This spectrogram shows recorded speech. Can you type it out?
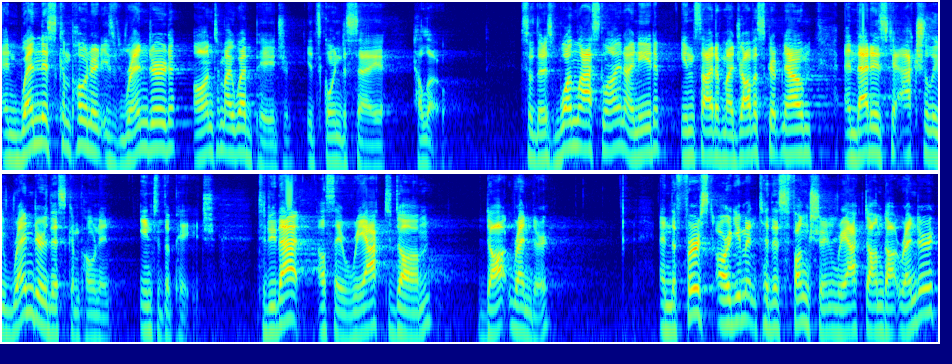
And when this component is rendered onto my web page, it's going to say hello. So there's one last line I need inside of my JavaScript now, and that is to actually render this component into the page. To do that, I'll say react DOM dot render. And the first argument to this function, react DOM dot render,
